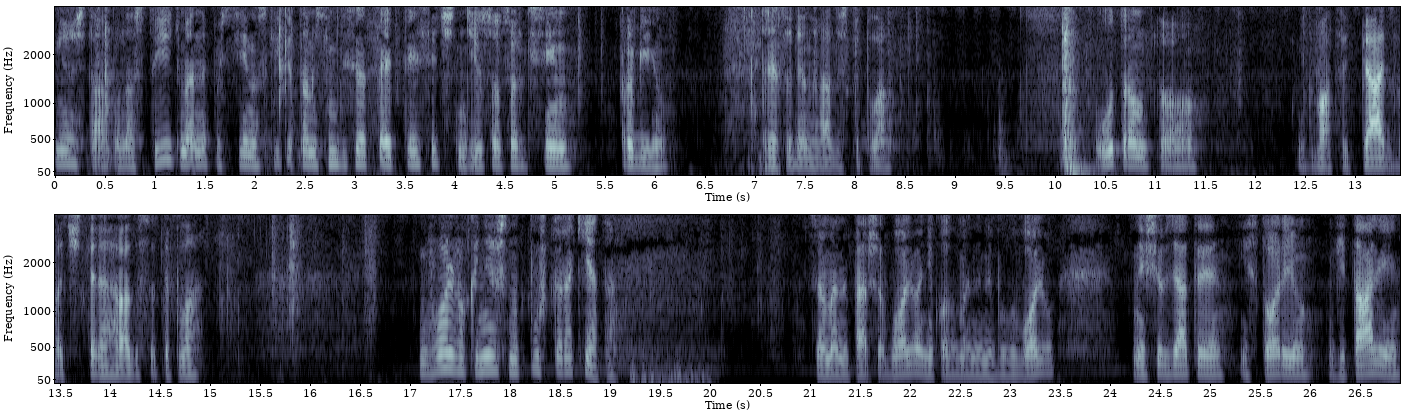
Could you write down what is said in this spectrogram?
І ось так нас стоїть в мене постійно, скільки там 75 тисяч 947 пробігу. 31 градус тепла. Утром то 25-24 градуси тепла. Вольво, звісно, пушка ракета. Це у мене перша Вольва, ніколи в мене не було Вольво. Якщо взяти історію в Італії,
